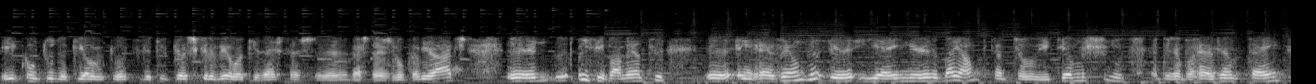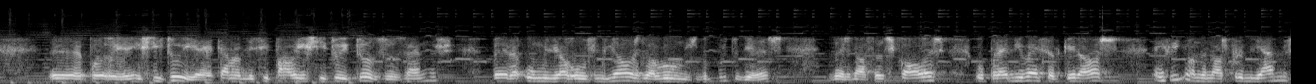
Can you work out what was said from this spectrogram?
e com tudo aquilo, aquilo que ele escreveu aqui destas, destas localidades, principalmente em Rezende e em Baião. Portanto, e temos, por exemplo, a Rezende tem, institui, a Câmara Municipal institui todos os anos para os melhores alunos de português das nossas escolas, o prémio Essa de Queiroz, enfim, onde nós premiamos,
